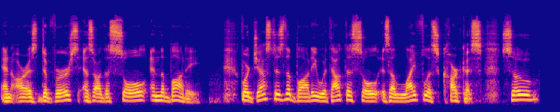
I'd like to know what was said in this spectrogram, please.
and are as diverse as are the soul and the body. For just as the body without the soul is a lifeless carcass, so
